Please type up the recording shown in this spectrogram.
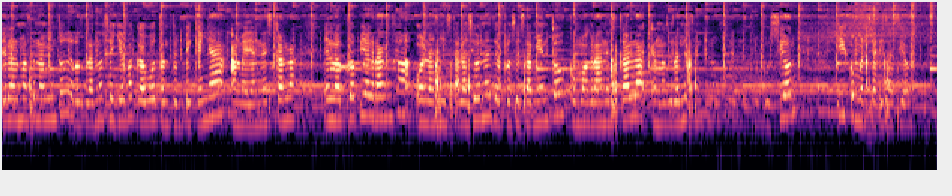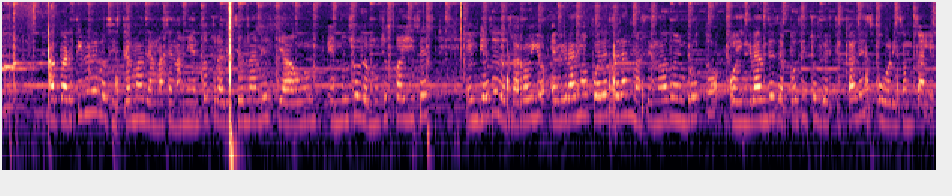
El almacenamiento de los granos se lleva a cabo tanto en pequeña a mediana escala, en la propia granja o en las instalaciones de procesamiento, como a gran escala en los grandes centros de distribución y comercialización. A partir de los sistemas de almacenamiento tradicionales y aún en uso de muchos países en vías de desarrollo, el grano puede ser almacenado en bruto o en grandes depósitos verticales u horizontales.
